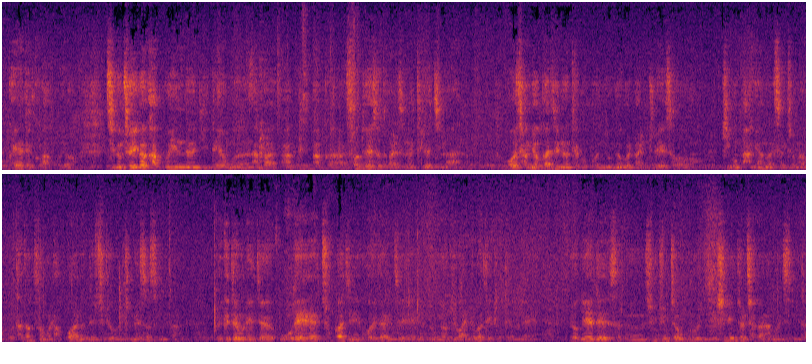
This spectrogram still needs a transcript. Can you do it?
꼭 해야 될 것 같고요. 지금 저희가 갖고 있는 이 내용은 아까, 아, 아까 서두에서도 말씀을 드렸지만 어, 작년까지는 대부분 용역을 발주해서 기본 방향을 설정하고 타당성을 확보하는 데 주력을 좀 했었습니다. 그렇기 때문에 이제 올해 초까지 거의 다 이제 용역이 완료가 됐기 때문에 여기에 대해서는 실질적으로 이제 실행 절차가 남아 있습니다.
